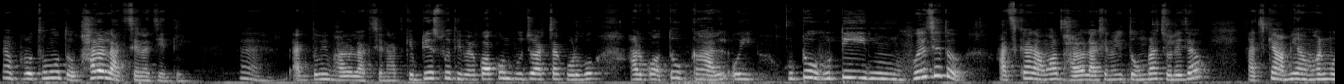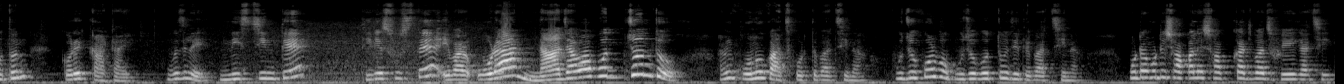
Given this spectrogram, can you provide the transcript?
হ্যাঁ প্রথমত ভালো লাগছে না যেতে। হ্যাঁ একদমই ভালো লাগছে না। আজকে বৃহস্পতিবার, কখন পুজো আর্চা করব? আর গতকাল ওই হুটো হুটি হয়েছে তো? আজকে আর আমার ভালো লাগছে না। তোমরা চলে যাও, আজকে আমি আমার মতন করে কাটাই। বুঝলে? নিশ্চিন্তে, ধীরে সুস্থে, এবার ওরা না যাওয়া পর্যন্ত আমি কোনো কাজ করতে পারছি না। পুজো করব, পুজো করতেও যেতে পারছি না। মোটামুটি সকালে সব কাজ বাজ হয়ে গেছে।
